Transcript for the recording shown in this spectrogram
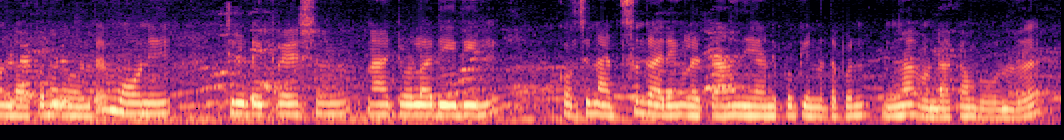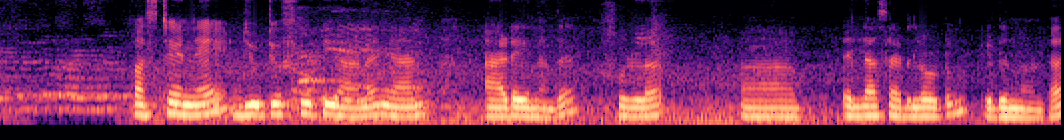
ഉണ്ടാക്കുന്നതുകൊണ്ട് മോന് ഇച്ചിരി ഡെക്കറേഷൻ ആയിട്ടുള്ള രീതിയിൽ കുറച്ച് നട്ട്സും കാര്യങ്ങളിട്ടാണ് ഞാനിപ്പോൾ കിണ്ണത്തപ്പൻ ഇന്ന് ഉണ്ടാക്കാൻ പോകുന്നത്. ഫസ്റ്റ് തന്നെ ഡ്യൂട്ടി ഫ്രൂട്ടിയാണ് ഞാൻ ആഡ് ചെയ്യുന്നത്. ഫുള്ള് എല്ലാ സൈഡിലോട്ടും ഇടുന്നുണ്ട്.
